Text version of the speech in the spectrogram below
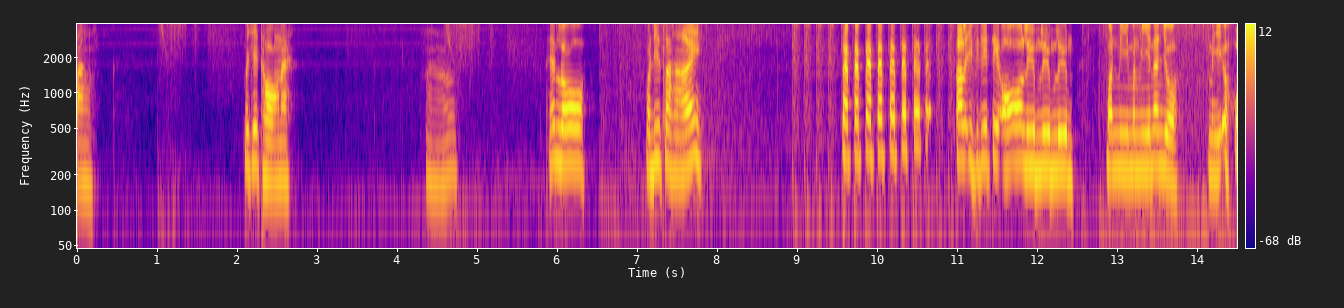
ตังไม่ใช่ทองนะเฮลโลสวัสดีสหาย แป๊บแป๊บแป๊บแป๊บแป๊บแป๊บแป๊บอะไรอินฟินิตี้อ๋อลืมลืมลืมมันมีมันมีนั่นอยู่ มีโอ้โห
